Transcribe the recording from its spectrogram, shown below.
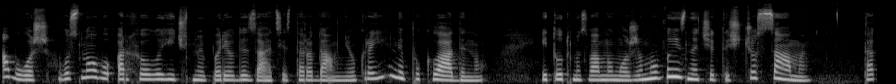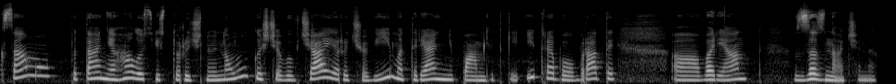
Або ж в основу археологічної періодизації стародавньої України покладено. І тут ми з вами можемо визначити, що саме. Так само питання галузь історичної науки, що вивчає речові матеріальні пам'ятки, і треба обрати варіант зазначених.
